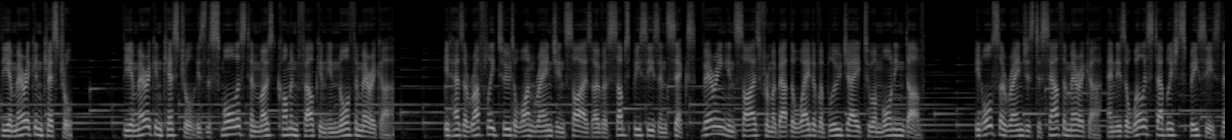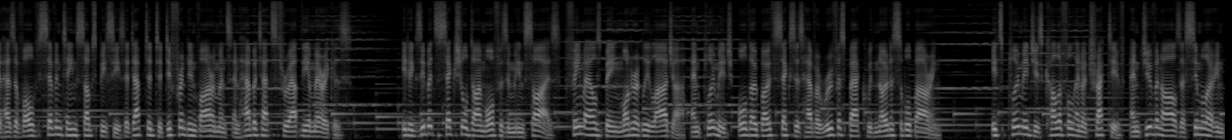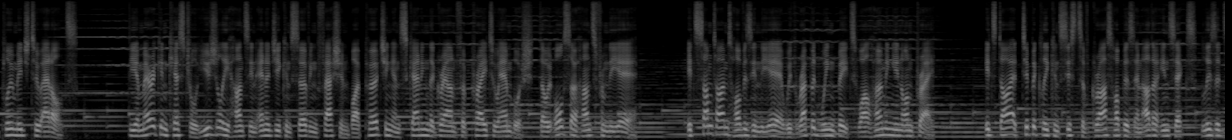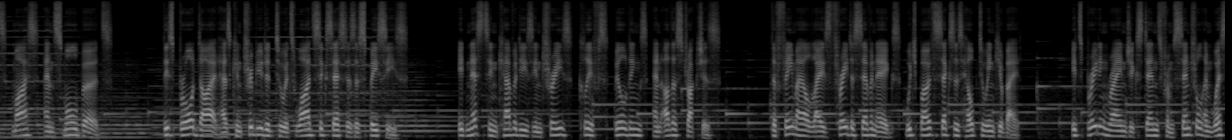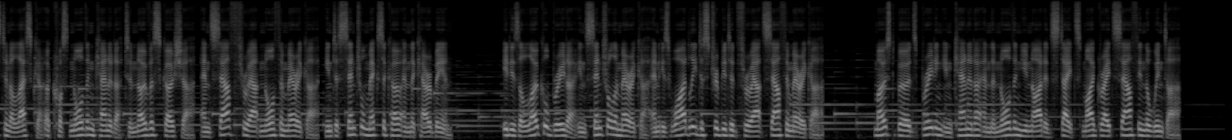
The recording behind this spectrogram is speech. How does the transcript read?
The American kestrel. The American kestrel is the smallest and most common falcon in North America. It has a roughly 2 to 1 range in size over subspecies and sex, varying in size from about the weight of a blue jay to a mourning dove. It also ranges to South America, and is a well-established species that has evolved 17 subspecies adapted to different environments and habitats throughout the Americas. It exhibits sexual dimorphism in size, females being moderately larger, and plumage, although both sexes have a rufous back with noticeable barring. Its plumage is colorful and attractive, and juveniles are similar in plumage to adults. The American kestrel usually hunts in energy-conserving fashion by perching and scanning the ground for prey to ambush, though it also hunts from the air. It sometimes hovers in the air with rapid wing beats while homing in on prey. Its diet typically consists of grasshoppers and other insects, lizards, mice, and small birds. This broad diet has contributed to its wide success as a species. It nests in cavities in trees, cliffs, buildings, and other structures. The female lays 3 to 7 eggs, which both sexes help to incubate. Its breeding range extends from central and western Alaska across northern Canada to Nova Scotia, and south throughout North America, into central Mexico and the Caribbean. It is a local breeder in Central America and is widely distributed throughout South America. Most birds breeding in Canada and the northern United States migrate south in the winter.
